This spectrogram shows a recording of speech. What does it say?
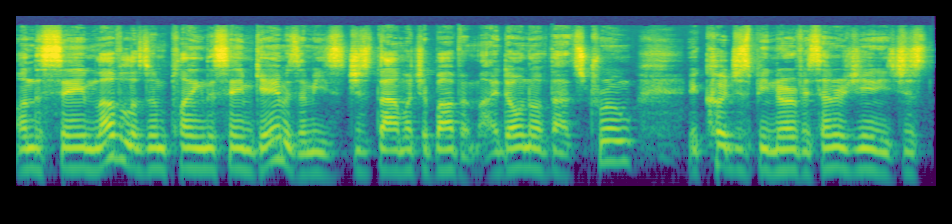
on the same level as him, playing the same game as him. He's just that much above him. I don't know if that's true. It could just be nervous energy and he's just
